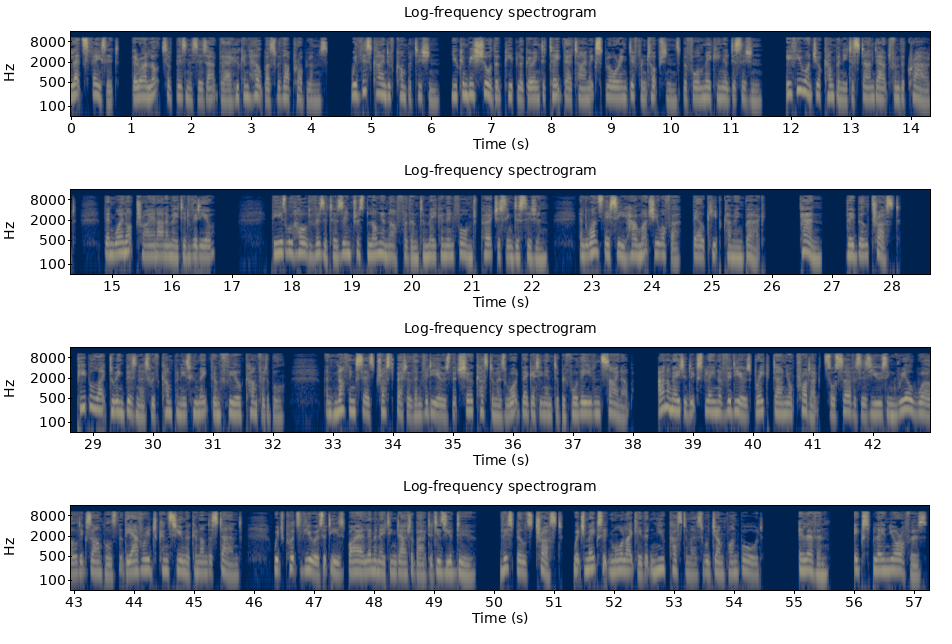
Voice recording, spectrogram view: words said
Let's face it, there are lots of businesses out there who can help us with our problems. With this kind of competition, you can be sure that people are going to take their time exploring different options before making a decision. If you want your company to stand out from the crowd, then why not try an animated video? These will hold visitors' interest long enough for them to make an informed purchasing decision. And once they see how much you offer, they'll keep coming back. 10. They build trust. People like doing business with companies who make them feel comfortable. And nothing says trust better than videos that show customers what they're getting into before they even sign up. Animated explainer videos break down your products or services using real world examples that the average consumer can understand, which puts viewers at ease by eliminating doubt about it as you do. This builds trust, which makes it more likely that new customers will jump on board. 11. Explain your offers.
